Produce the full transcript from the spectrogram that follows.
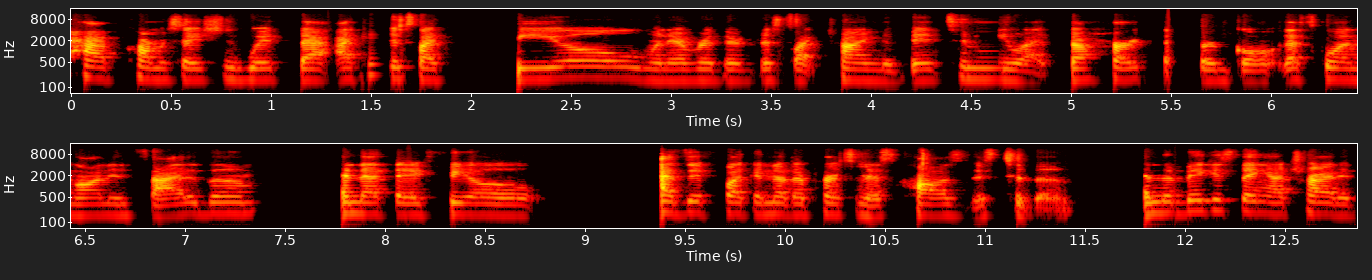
have conversations with that I can just like feel whenever they're just like trying to vent to me like the hurt that they're going that's going on inside of them and that they feel as if like another person has caused this to them. And the biggest thing I try to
